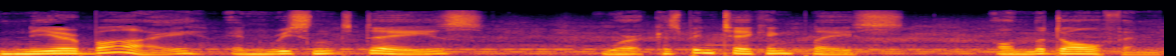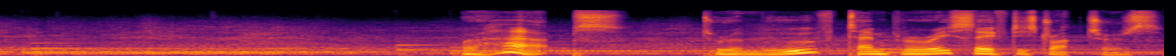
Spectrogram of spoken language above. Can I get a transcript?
Nearby, in recent days, work has been taking place on the Dolphin. Perhaps to remove temporary safety structures.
